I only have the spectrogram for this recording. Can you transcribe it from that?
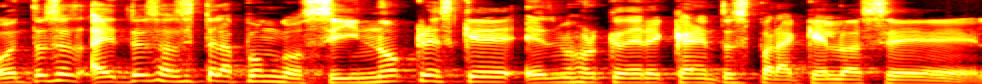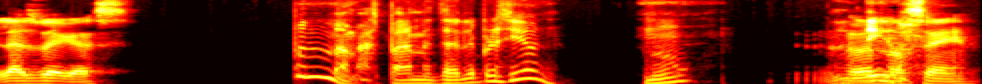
O entonces, entonces así te la pongo. Si no crees que es mejor que Derek Carr, entonces ¿para qué lo hace Las Vegas? Pues nada más para meterle presión, ¿no? No, sé.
